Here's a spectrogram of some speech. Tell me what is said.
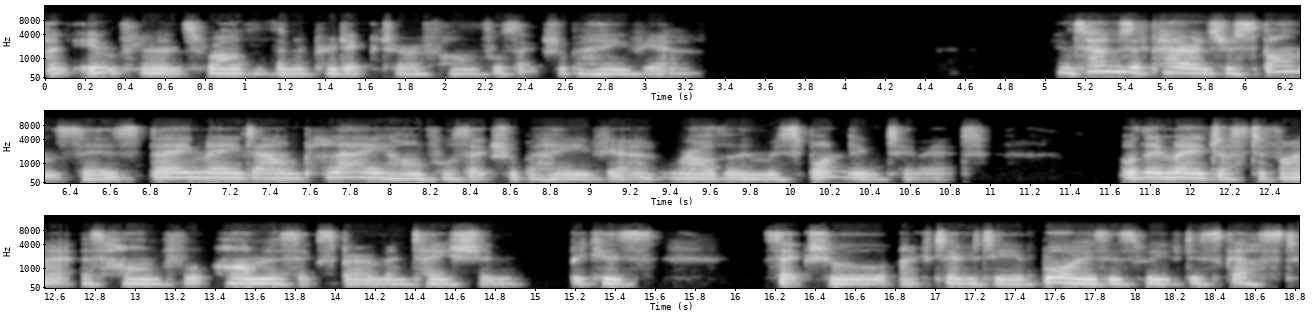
an influence rather than a predictor of harmful sexual behaviour. In terms of parents' responses, they may downplay harmful sexual behaviour rather than responding to it, or they may justify it as harmful, harmless experimentation because sexual activity of boys, as we've discussed,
